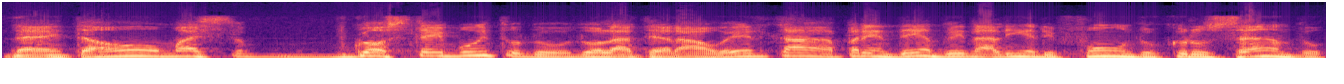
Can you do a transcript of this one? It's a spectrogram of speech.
Né? Então, mas gostei muito do, do lateral. Ele está aprendendo a ir na linha de fundo, cruzando.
